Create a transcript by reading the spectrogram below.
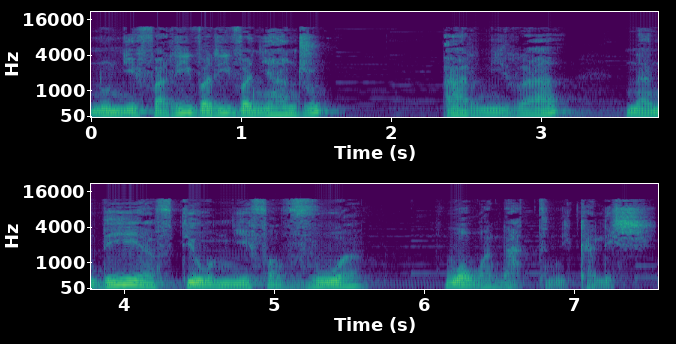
nony efa harivariva ny andro, ary ny rà nandeha avy teo amin'ny efa voa ho ao anatin'ny kalesy.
